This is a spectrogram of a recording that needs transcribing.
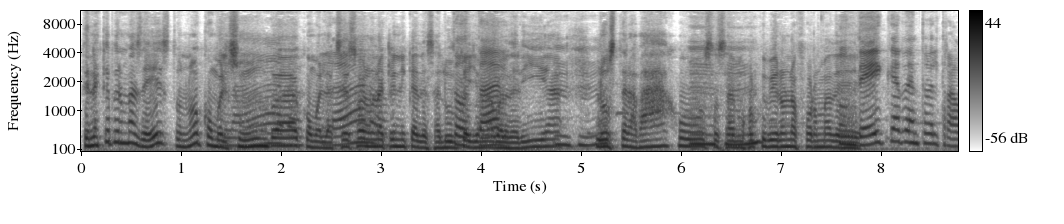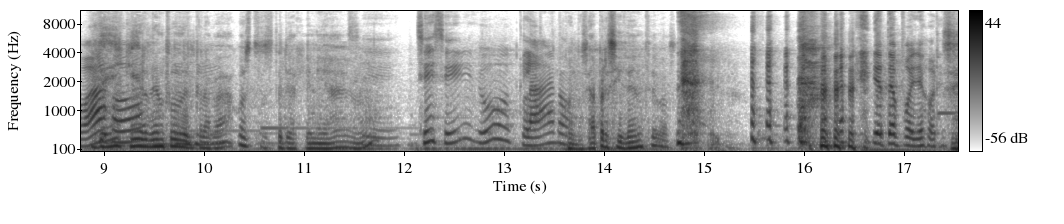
tenía que haber más de esto, ¿no? Como el Zumba, como el acceso a una clínica de salud que hay una guardería, los trabajos, o sea, a lo mejor que hubiera una forma de... Un daycare dentro del trabajo. Daycare dentro del trabajo, esto estaría genial, ¿no? Sí, sí, uh, claro. Cuando sea presidente vas a Yo te apoyo, Jorge. Sí.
